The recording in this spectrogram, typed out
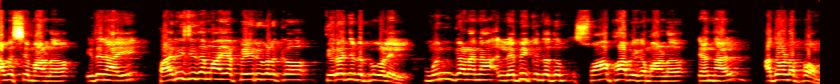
ആവശ്യമാണ്. ഇതിനായി പരിചിതമായ പേരുകൾക്ക് തിരഞ്ഞെടുപ്പുകളിൽ മുൻഗണന ലഭിക്കുന്നതും സ്വാഭാവികമാണ്. എന്നാൽ അതോടൊപ്പം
